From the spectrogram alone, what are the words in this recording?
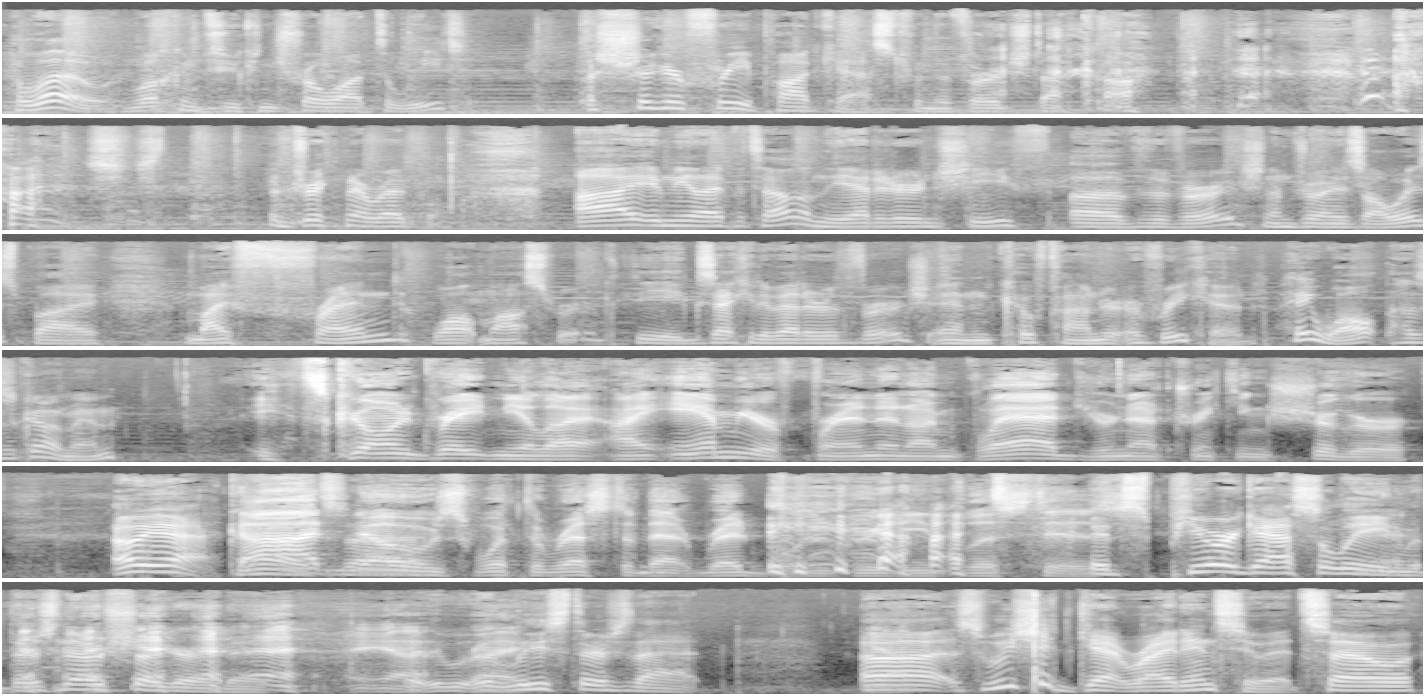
Hello, and welcome to Control Alt Delete, a sugar-free podcast from TheVerge.com. I'm drinking a Red Bull. I am Nilay Patel. I'm the editor in chief of The Verge, and I'm joined as always by my friend Walt Mossberg, the executive editor of The Verge and co-founder of Recode. Hey, Walt, how's it going, man? It's going great, Neil. I, I am your friend, and I'm glad you're not drinking sugar. Oh yeah, God No, uh, knows what the rest of that Red Bull ingredient list is. It's pure gasoline, but there's no sugar in it. Yeah, at, at least there's that. Uh, so we should get right into it. So,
